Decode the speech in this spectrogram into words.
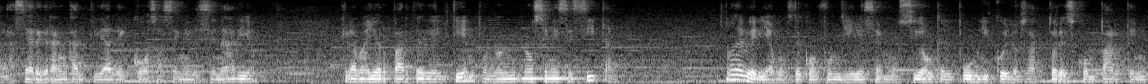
al hacer gran cantidad de cosas en el escenario que la mayor parte del tiempo no, no se necesitan no deberíamos de confundir esa emoción que el público y los actores comparten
